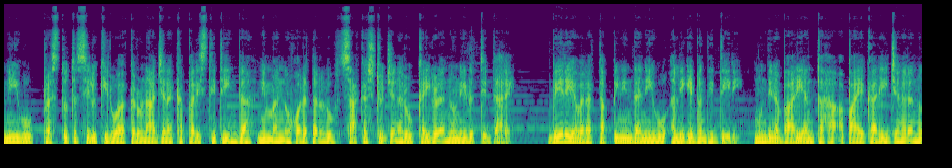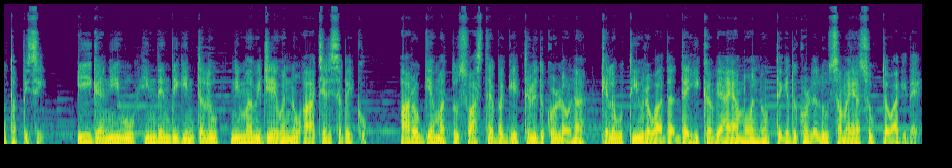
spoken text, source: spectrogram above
ನೀವು ಪ್ರಸ್ತುತ ಸಿಲುಕಿರುವ ಕರುಣಾಜನಕ ಪರಿಸ್ಥಿತಿಯಿಂದ ನಿಮ್ಮನ್ನು ಹೊರತರಲು ಸಾಕಷ್ಟು ಜನರು ಕೈಗಳನ್ನು ನೀಡುತ್ತಿದ್ದಾರೆ. ಬೇರೆಯವರ ತಪ್ಪಿನಿಂದ ನೀವು ಅಲ್ಲಿಗೆ ಬಂದಿದ್ದೀರಿ. ಮುಂದಿನ ಬಾರಿ ಅಂತಹ ಅಪಾಯಕಾರಿ ಜನರನ್ನು ತಪ್ಪಿಸಿ. ಈಗ ನೀವು ಹಿಂದೆಂದಿಗಿಂತಲೂ ನಿಮ್ಮ ವಿಜಯವನ್ನು ಆಚರಿಸಬೇಕು. ಆರೋಗ್ಯ ಮತ್ತು ಸ್ವಾಸ್ಥ್ಯ ಬಗ್ಗೆ ತಿಳಿದುಕೊಳ್ಳೋಣ. ಕೆಲವು ತೀವ್ರವಾದ ದೈಹಿಕ ವ್ಯಾಯಾಮವನ್ನು ತೆಗೆದುಕೊಳ್ಳಲು ಸಮಯ ಸೂಕ್ತವಾಗಿದೆ.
